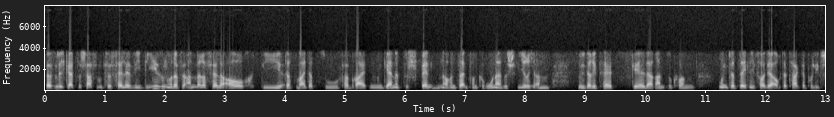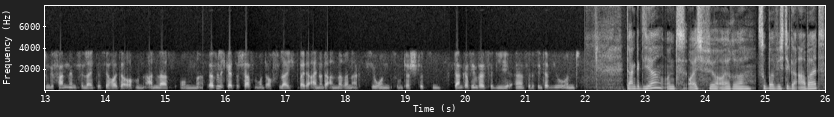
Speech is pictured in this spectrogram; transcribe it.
Öffentlichkeit zu schaffen für Fälle wie diesen oder für andere Fälle auch, die das weiter zu verbreiten, gerne zu spenden. Auch in Zeiten von Corona ist es schwierig, an Solidaritätsgelder ranzukommen. Und tatsächlich ist heute ja auch der Tag der politischen Gefangenen. Vielleicht ist ja heute auch ein Anlass, um Öffentlichkeit zu schaffen und auch vielleicht bei der einen oder anderen Aktion zu unterstützen. Danke auf jeden Fall für, die, äh, für das Interview und danke dir und euch für eure super wichtige Arbeit.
